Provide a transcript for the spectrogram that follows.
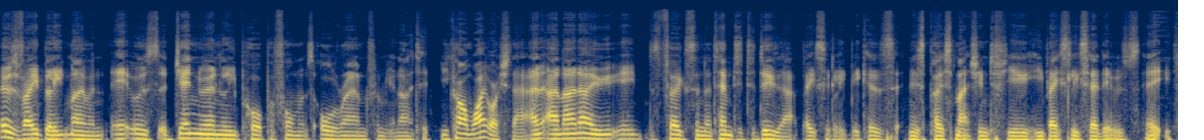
It was a very bleak moment. It was a genuinely poor performance all round from United. You can't whitewash that. And, and I know it, Ferguson attempted to do that basically because in his post-match interview he basically said it was, it,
